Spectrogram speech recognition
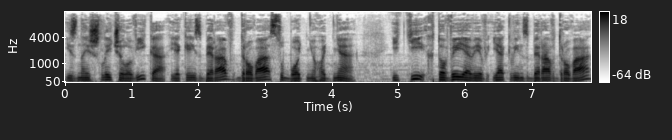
і знайшли чоловіка, який збирав дрова суботнього дня. І ті, хто виявив, як він збирав дрова,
